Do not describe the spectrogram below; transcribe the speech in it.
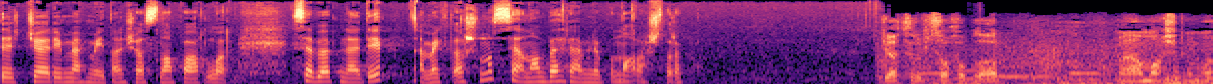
də cərimə meydançasına aparılır. Səbəb nədir? Əməkdaşımız Sənan Bəhrəmli bunu araşdırıb. Gətirib soxublar mənim maşınımı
